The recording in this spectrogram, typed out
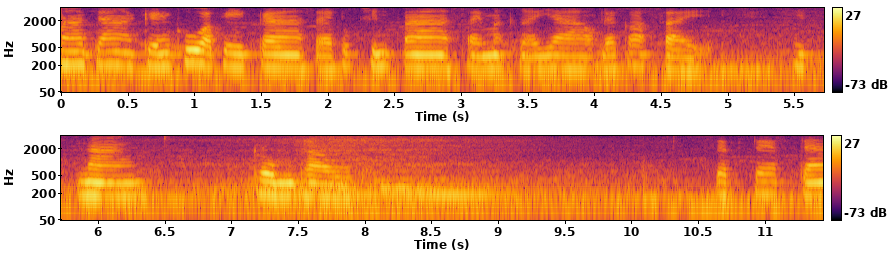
มาจ้าแกงคั่วเพกา ใส่ลูกชิ้นปลา ใส่มะเขือยาว แล้วก็ใส่ห็ดนางรมเทาแซ่บๆจ้า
